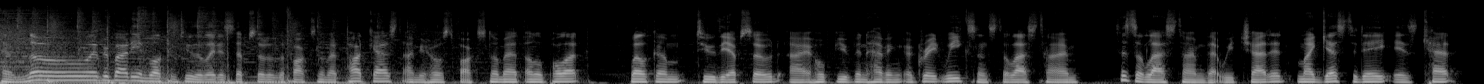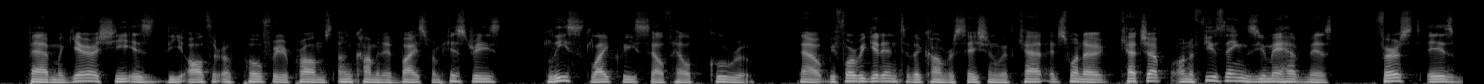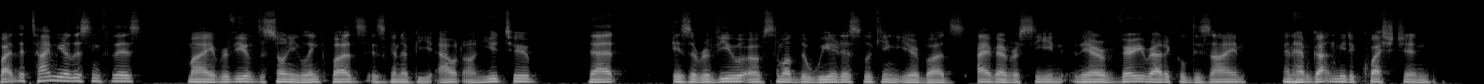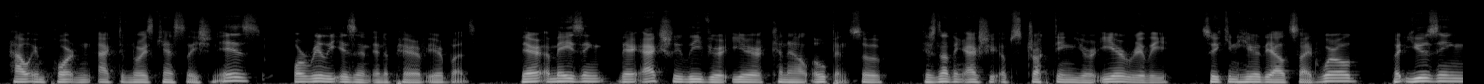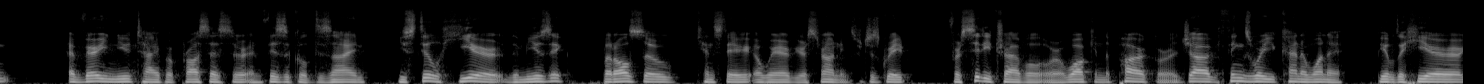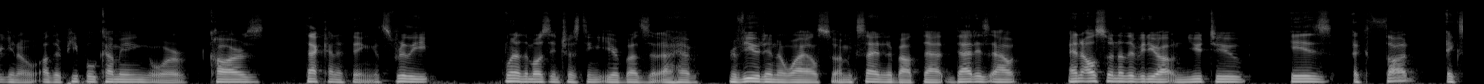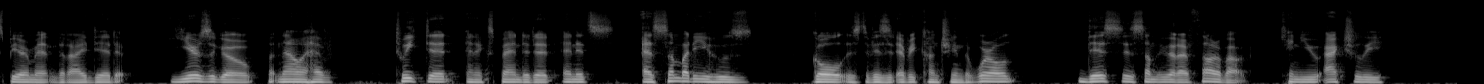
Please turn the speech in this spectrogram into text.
Hello, everybody, and welcome to the latest episode of the Fox Nomad podcast. I'm your host, Fox Nomad Anil Polat. Welcome to the episode. I hope you've been having a great week since the last time since the last time that we chatted. My guest today is Kat Baab Muguira. She is the author of Poe for Your Problems: Uncommon Advice from History's Least Likely Self-Help Guru. Now, before we get into the conversation with Kat, I just want to catch up on a few things you may have missed. First is by the time you're listening to this, my review of the Sony LinkBuds is going to be out on YouTube. That is a review of some of the weirdest looking earbuds I've ever seen. They are very radical design and have gotten me to question how important active noise cancellation is or really isn't in a pair of earbuds. They're amazing. They actually leave your ear canal open. So there's nothing actually obstructing your ear really. So you can hear the outside world but using a very new type of processor and physical design, you still hear the music, but also can stay aware of your surroundings, which is great for city travel or a walk in the park or a jog, things where you kind of want to be able to hear, you know, other people coming or cars, that kind of thing. It's really one of the most interesting earbuds that I have reviewed in a while, so I'm excited about that. That is out. And also another video out on YouTube is a thought experiment that I did years ago, but now I have tweaked it and expanded it. And it's as somebody whose goal is to visit every country in the world, this is something that I've thought about. Can you actually,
